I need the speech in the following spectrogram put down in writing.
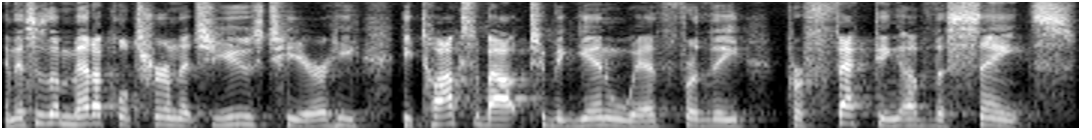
And this is a medical term that's used here. He, he talks about, to begin with, for the perfecting of the saints.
